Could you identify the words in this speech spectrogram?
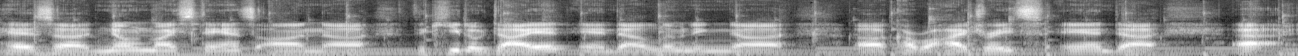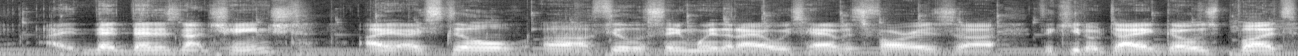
has uh, known my stance on uh, the keto diet and uh, limiting uh, carbohydrates, and I, that, that has not changed. I, I still feel the same way that I always have as far as the keto diet goes. But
